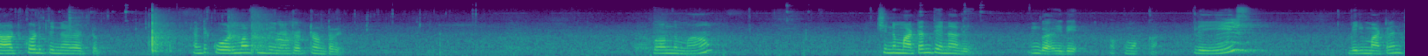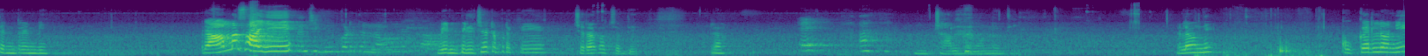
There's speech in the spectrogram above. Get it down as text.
నాటుకోడి తినేటట్టు అంటే కోడి మాంసం తినేటట్టు ఉంటుంది. బాగుందమ్మా? చిన్న మటన్ తినాలి. ఇంకా ఇదే ఒక మొక్క. ప్లీజ్. వీళ్ళు మటన్ తింటరండి. రామ సాయి! నేను చికెన్ కూడా తిన్నాను వీడిని పిలిచేటప్పటికి చిరాకు వచ్చింది రా. చాలా బాగుంది. ఎలా ఉంది? కుక్కర్లోని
